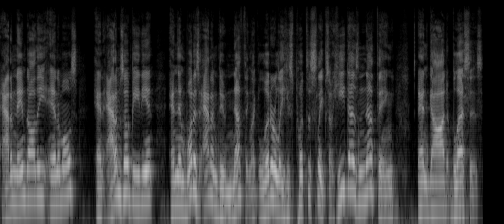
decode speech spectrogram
Adam named all the animals, and Adam's obedient. And then what does Adam do? Nothing. Like literally, he's put to sleep. So he does nothing, and God blesses.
